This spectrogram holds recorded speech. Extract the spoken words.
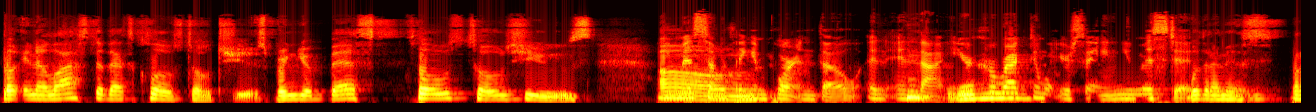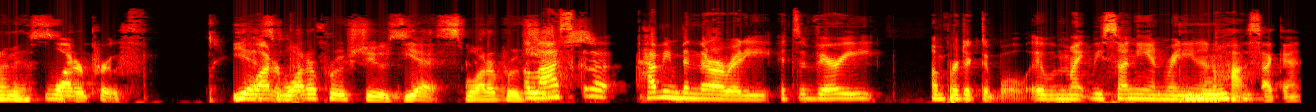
but in Alaska, that's closed-toed shoes. Bring your best closed-toed shoes. You missed something um, important though, in, in that you're correct in what you're saying. You missed it. What did I miss? What I miss? Waterproof. Yes, waterproof, waterproof shoes. Yes, waterproof. Alaska, shoes. having been there already, it's a very unpredictable. It might be sunny and raining mm-hmm. in a hot second.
